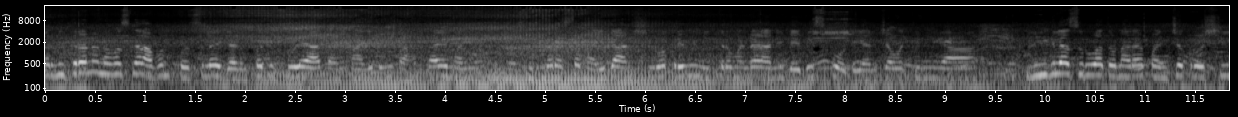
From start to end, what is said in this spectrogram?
तर मित्रांनो नमस्कार. आपण पोचलोय गणपतीपुळ्यात आणि मागे तुम्ही पाहताय म्हणजे मन सुंदर असं मैदान शिवप्रेमी मित्रमंडळ आणि बेबी स्पोर्ट यांच्या वतीने या लीगला सुरुवात होणार आहे. पंचक्रोशी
